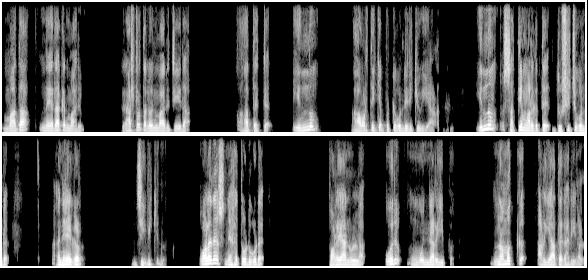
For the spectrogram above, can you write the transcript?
മത നേതാക്കന്മാരും രാഷ്ട്രത്തലവന്മാരും ചെയ്ത ആ തെറ്റ് ഇന്നും ആവർത്തിക്കപ്പെട്ടുകൊണ്ടിരിക്കുകയാണ്. ഇന്നും സത്യമാർഗത്തെ ദുഷിച്ചുകൊണ്ട് അനേകർ ജീവിക്കുന്നു. വളരെ സ്നേഹത്തോടുകൂടെ പറയാനുള്ള ഒരു മുന്നറിയിപ്പ്. നമുക്ക് അറിയാത്ത കാര്യങ്ങൾ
